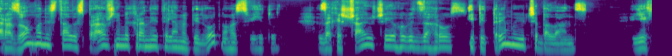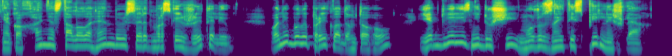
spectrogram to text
Разом вони стали справжніми хранителями підводного світу, захищаючи його від загроз і підтримуючи баланс. Їхнє кохання стало легендою серед морських жителів. Вони були прикладом того, як дві різні душі можуть знайти спільний шлях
